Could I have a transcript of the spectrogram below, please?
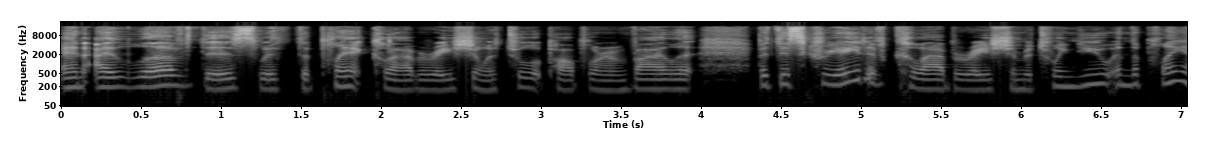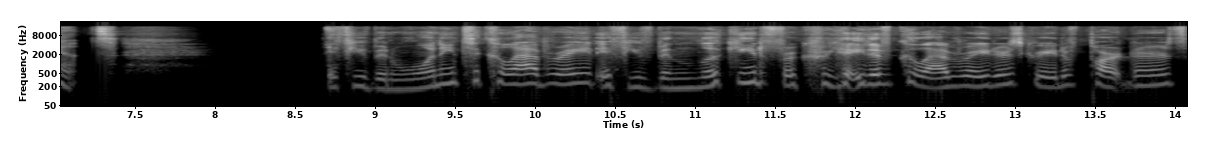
And I love this with the plant collaboration with Tulip Poplar and Violet, but this creative collaboration between you and the plants. If you've been wanting to collaborate, if you've been looking for creative collaborators, creative partners,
